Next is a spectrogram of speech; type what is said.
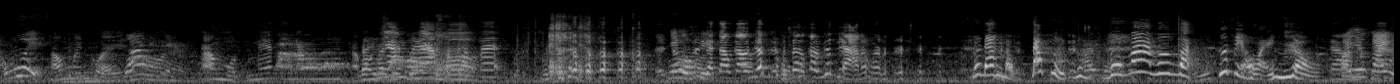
60 60 tuổi. Quá rồi. nhỉ. cao 1 mét 5 Đây là 45 Việt Nam, thấp ờ. đấy Nhưng mà là tao cao nhất tao cao nhất nhà đâu mà. Nó đang mọc tóc rồi. Vô va vơ vẩn. Cứ phải hỏi nhiều. Bao nhiêu cành?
